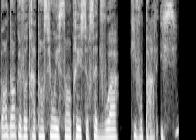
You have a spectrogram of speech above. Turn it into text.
Pendant que votre attention est centrée sur cette voix qui vous parle ici,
